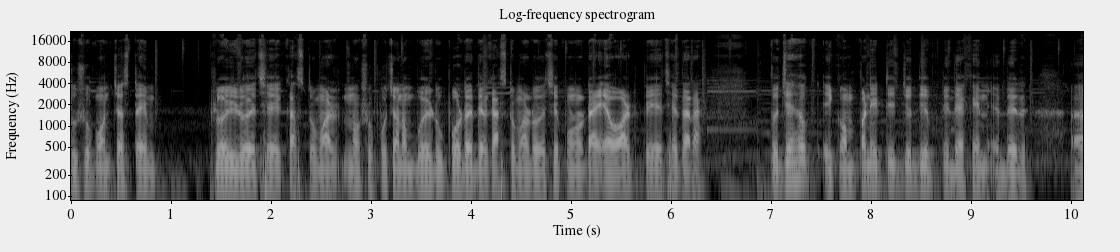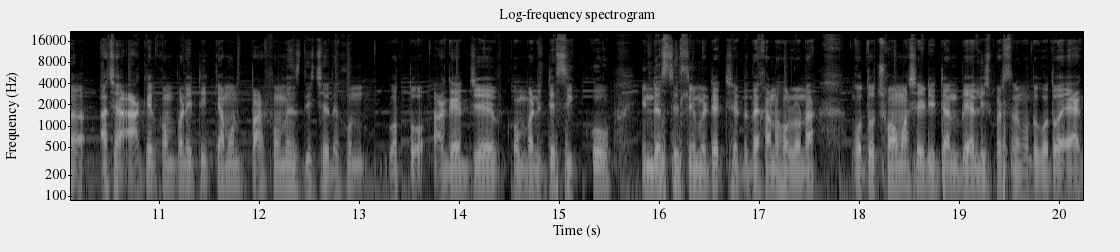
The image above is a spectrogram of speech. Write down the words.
দুশো পঞ্চাশটা এমপ্লয়ি রয়েছে কাস্টমার নশো পঁচানব্বইয়ের উপর এদের কাস্টমার রয়েছে পনেরোটা অ্যাওয়ার্ড পেয়েছে তারা। তো যাই হোক, এই কোম্পানিটির যদি আপনি দেখেন, এদের আচ্ছা আগের কোম্পানিটি কেমন পারফরমেন্স দিচ্ছে? দেখুন, গত আগের যে কোম্পানিটি সিক্কো ইন্ডাস্ট্রিজ লিমিটেড সেটা দেখানো হলো না। গত ছ মাসে রিটার্ন বিয়াল্লিশ পার্সেন্টের মতো, গত এক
